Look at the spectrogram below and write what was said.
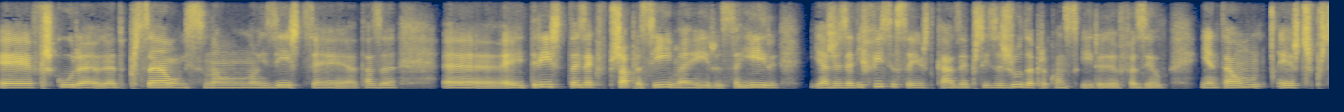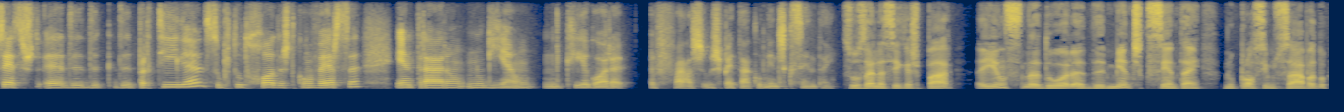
é frescura, a depressão, isso não, não existe, é, estás a, é, é triste, tens é que puxar para cima, ir sair, e às vezes é difícil sair de casa, é preciso ajuda para conseguir eh, fazê-lo. E então estes processos eh, de, de, de partilha, sobretudo rodas de conversa, entraram no guião que agora faz o espetáculo Menos que Sentem. Susana Sigaspar a encenadora de Mentes que Sentem, no próximo sábado,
